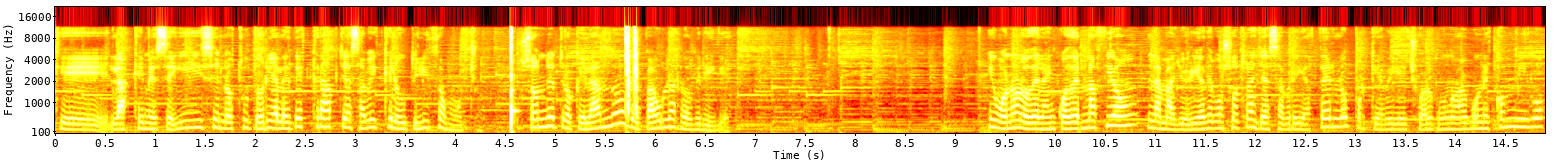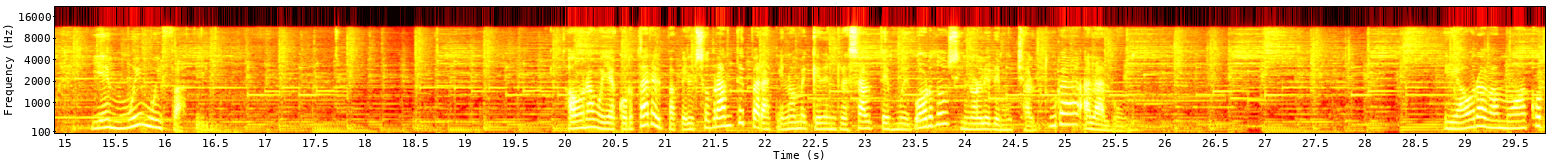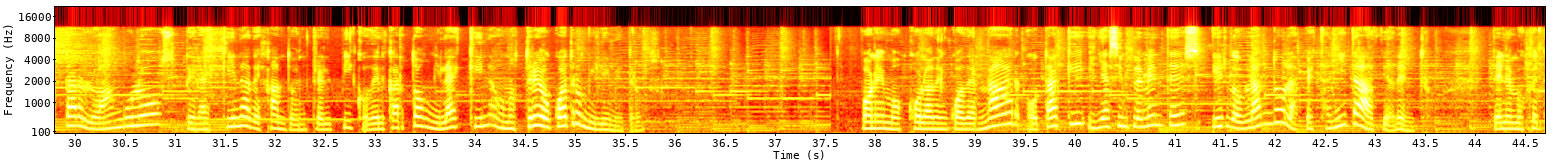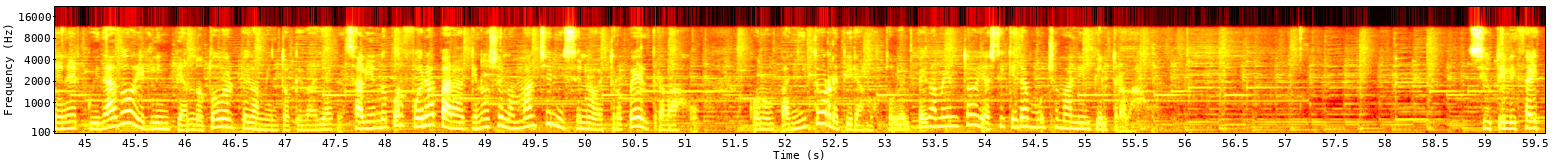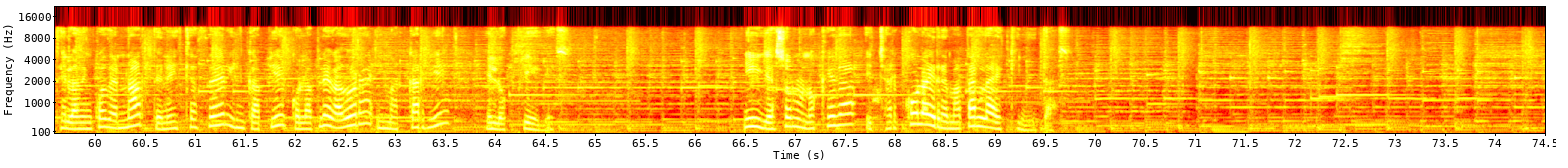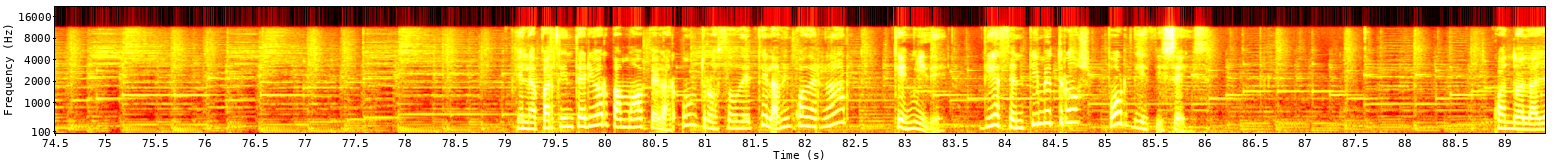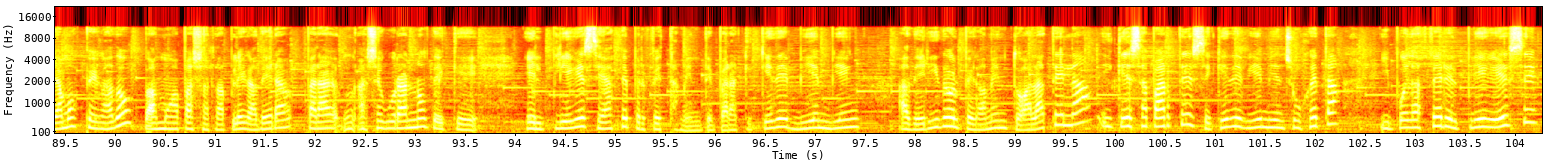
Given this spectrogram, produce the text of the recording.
que las que me seguís en los tutoriales de Scrap ya sabéis que lo utilizo mucho. Son de Troquelando de Paula Rodríguez. Y bueno, lo de la encuadernación, la mayoría de vosotras ya sabréis hacerlo porque habéis hecho algunos álbumes conmigo y es muy muy fácil. Ahora voy a cortar el papel sobrante para que no me queden resaltes muy gordos y no le dé mucha altura al álbum. Y ahora vamos a cortar los ángulos de la esquina dejando entre el pico del cartón y la esquina unos 3 o 4 milímetros. Ponemos cola de encuadernar o taqui y ya simplemente es ir doblando las pestañitas hacia adentro. Tenemos que tener cuidado, ir limpiando todo el pegamento que vaya saliendo por fuera para que no se nos manche ni se nos estropee el trabajo. Con un pañito retiramos todo el pegamento y así queda mucho más limpio el trabajo. Si utilizáis tela de encuadernar tenéis que hacer hincapié con la plegadora y marcar bien en los pliegues y ya solo nos queda echar cola y rematar las esquinitas. En la parte interior vamos a pegar un trozo de tela de encuadernar que mide 10 centímetros por 16. Cuando la hayamos pegado vamos a pasar la plegadera para asegurarnos de que el pliegue se hace perfectamente para que quede bien bien adherido el pegamento a la tela y que esa parte se quede bien bien sujeta y pueda hacer el pliegue ese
